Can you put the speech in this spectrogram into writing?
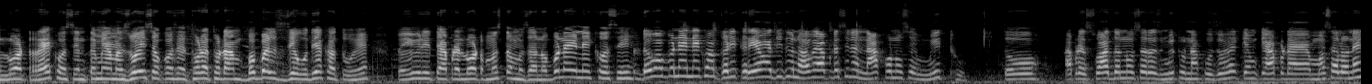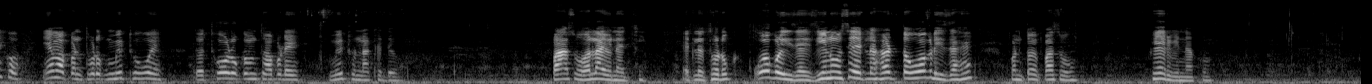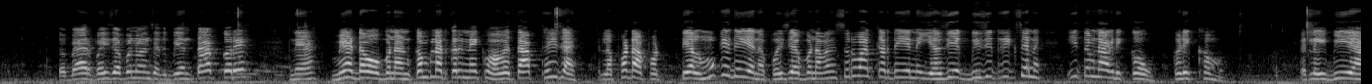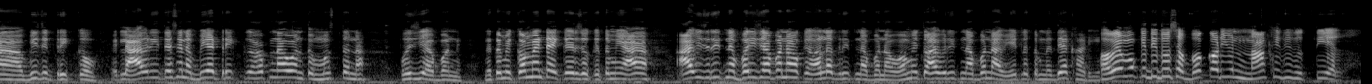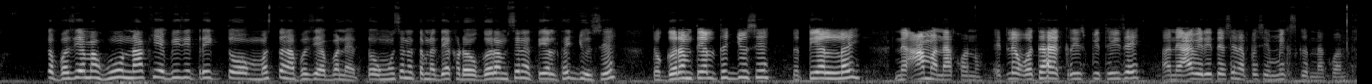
લોટ રાખ્યો છે ને તમે આમાં જોઈ શકો છો થોડા થોડા આમ બબલ્સ જેવું દેખાતું છે. તો એવી રીતે આપણે લોટ મસ્ત મજાનો બનાવી નાખ્યો છે. દવા બનાવી નાખ્યો ઘડીક રહેવા દીધું ને હવે આપણે છે ને નાખવાનું છે મીઠું. તો આપણે સ્વાદ અનુસાર જ મીઠું નાખવું જોઈએ કેમ કે આપણે મસાલો નાખ્યો એમાં પણ થોડુંક મીઠું હોય. તો થોડુંક અમથું આપણે મીઠું નાખી દેવું. પાછું હલાવી નાખીએ એટલે થોડુંક ઓગળી જાય. ઝીણું છે એટલે હટ તો ઓગળી જાય પણ તોય પાછું ફેરવી નાખું. તો બાર ભૈજા બનાવવાનું છે તો બેન તાપ કરે ને મેં ડવો બનાવીને કમ્પ્લીટ કરી નાખ્યો. હવે તાપ થઈ જાય એટલે ફટાફટ તેલ મૂકી દઈએ ને ભજીયા બનાવવાની શરૂઆત કરી દઈએ ને હજી એક બીજી ટ્રીક છે ને એ તમને આગળ કહું, ઘડીક ખમો. એટલે એ બી બીજી ટ્રીક કહું. એટલે આવી રીતે છે ને બે ટ્રીક અપનાવો ને તો મસ્ત ના ભજીયા બને. ને તમે કમેન્ટ કરજો કે તમે આવી જ રીતના ભજીયા બનાવો કે અલગ રીતના બનાવો? અમે તો આવી રીતના બનાવીએ એટલે તમને દેખાડીએ. હવે મૂકી દીધું છે બકડિયું નાખી દીધું તેલ. તો ભજીયામાં હું નાખીએ બીજી ટ્રીક તો મસ્તના ભજીયા બને. તો હું છે ને તમને દેખાડો ગરમ છે ને તેલ થઈ ગયું છે. તો ગરમ તેલ થઈ ગયું છે તો તેલ લઈ ને આમાં નાખવાનું. એટલે વધારે ક્રિસ્પી થઈ જાય અને આવી રીતે છે ને પછી મિક્સ કરી નાખવાનું.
